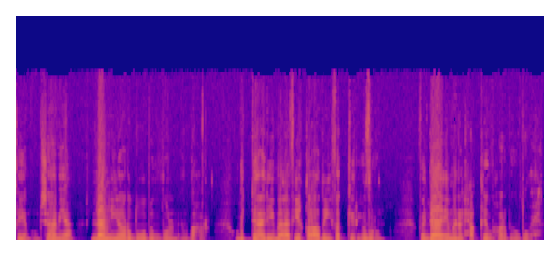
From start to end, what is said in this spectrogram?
قيمهم سامية لن يرضوا بالظلم إن ظهر. وبالتالي ما في قاضي يفكر يظلم فدائما الحق يظهر بوضوح.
